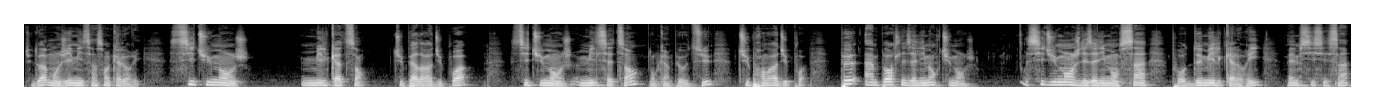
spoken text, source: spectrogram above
tu dois manger 1500 calories. Si tu manges 1400, tu perdras du poids. Si tu manges 1700, donc un peu au-dessus, tu prendras du poids. Peu importe les aliments que tu manges. Si tu manges des aliments sains pour 2000 calories, même si c'est sain,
